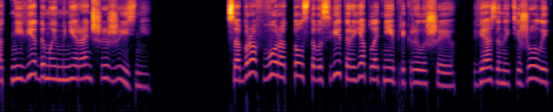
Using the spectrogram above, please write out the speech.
от неведомой мне раньше жизни. Собрав ворот толстого свитера, я плотнее прикрыла шею. Вязаный, тяжелый,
